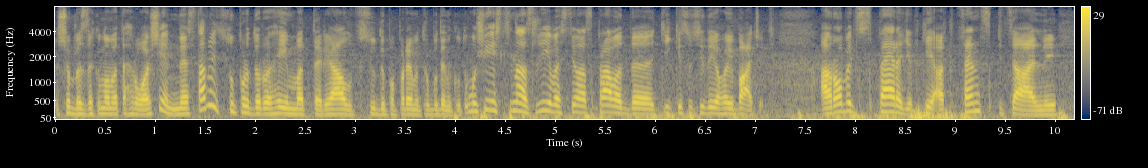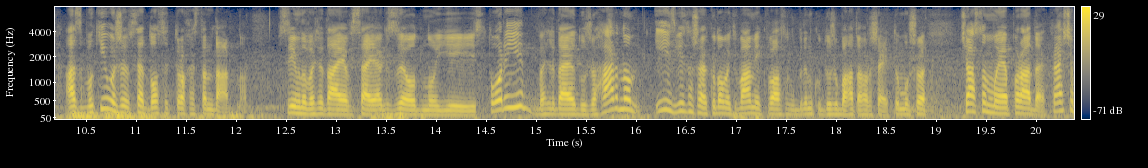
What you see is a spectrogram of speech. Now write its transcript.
щоб зекономити гроші, не ставлять супердорогий матеріал всюди по периметру будинку, тому що є стіна зліва, стіна справа, де тільки сусіди його і бачать. А робить спереді такий акцент спеціальний, а з боків уже все досить трохи стандартно. Все рівно виглядає все як з одної історії, виглядає дуже гарно, і звісно, що економить вам, як власнику будинку, дуже багато грошей. Тому що часом моя порада краще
